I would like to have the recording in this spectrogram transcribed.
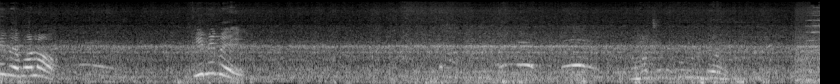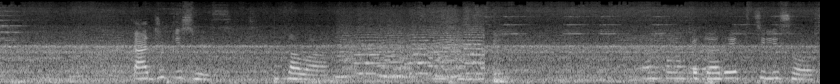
নিবে বলো? কি নিবে? কাজু কিশমিশ বাবা। এটা রেড চিলি সস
